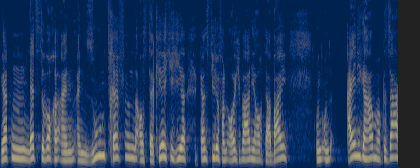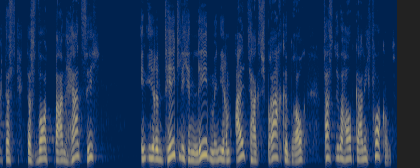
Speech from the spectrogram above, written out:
Wir hatten letzte Woche ein, ein Zoom-Treffen aus der Kirche hier. Ganz viele von euch waren ja auch dabei. Und, und einige haben auch gesagt, dass das Wort barmherzig in ihrem täglichen Leben, in ihrem Alltagssprachgebrauch fast überhaupt gar nicht vorkommt.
